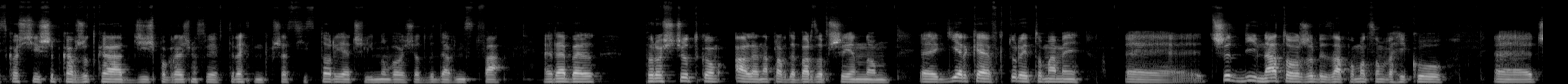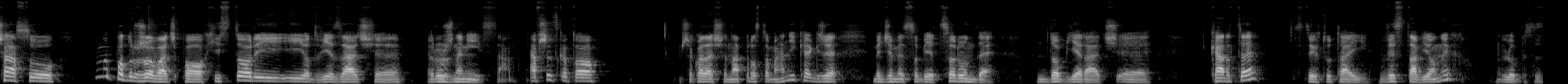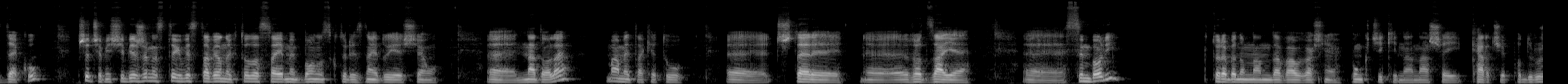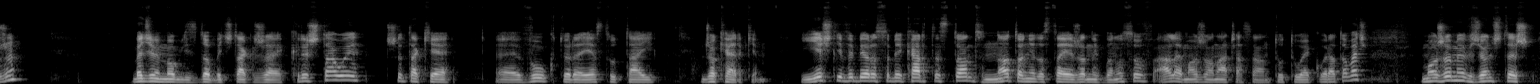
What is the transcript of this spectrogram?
bliskości szybka wrzutka. Dziś pograliśmy sobie w Trekking przez historię, czyli nowość od wydawnictwa Rebel. Prościutką, ale naprawdę bardzo przyjemną e, gierkę, w której to mamy e, 3 dni na to, żeby za pomocą wehikułu e, czasu no, podróżować po historii i odwiedzać e, różne miejsca. A wszystko to przekłada się na prostą mechanikę, gdzie będziemy sobie co rundę dobierać e, kartę z tych tutaj wystawionych lub z deku. Przy czym jeśli bierzemy z tych wystawionych, to dostajemy bonus, który znajduje się e, na dole. Mamy takie tu e, cztery e, rodzaje symboli, które będą nam dawały właśnie punkciki na naszej karcie podróży. Będziemy mogli zdobyć także kryształy, czy takie W, które jest tutaj jokerkiem. Jeśli wybiorę sobie kartę stąd, no to nie dostaję żadnych bonusów, ale może ona czasem tu tułek uratować. Możemy wziąć też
